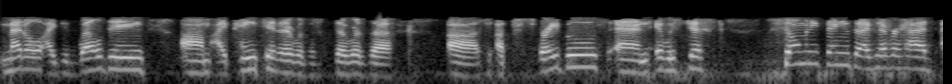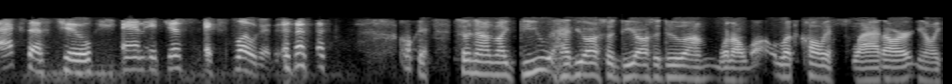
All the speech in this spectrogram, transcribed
metal. I did welding. Um, I painted. There was a, there was a uh, a spray booth, and it was just so many things that I've never had access to, and it just exploded. Okay, so now, like, do you have you also do you also do um what I'll let's call it flat art, you know, like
